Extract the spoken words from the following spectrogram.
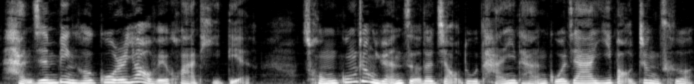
罕见病和孤儿药为话题点，从公正原则的角度谈一谈国家医保政策、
